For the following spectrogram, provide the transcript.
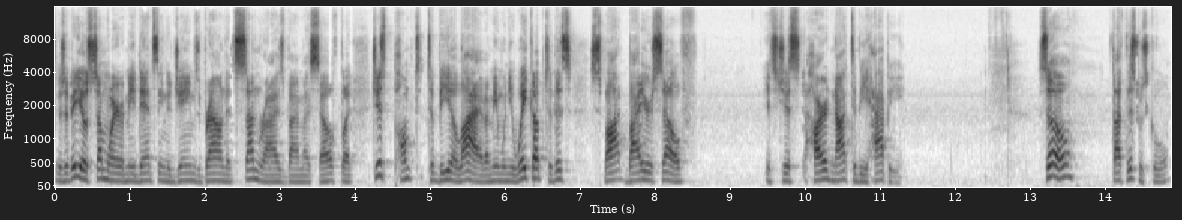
There's a video somewhere of me dancing to James Brown at sunrise by myself, but just pumped to be alive. I mean, when you wake up to this spot by yourself, it's just hard not to be happy. So, thought this was cool.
